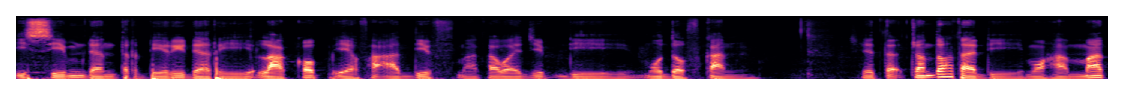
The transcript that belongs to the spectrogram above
isim dan terdiri dari lakop ya fa'adif maka wajib dimodofkan contoh tadi Muhammad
